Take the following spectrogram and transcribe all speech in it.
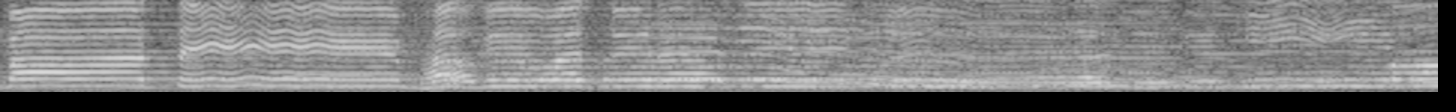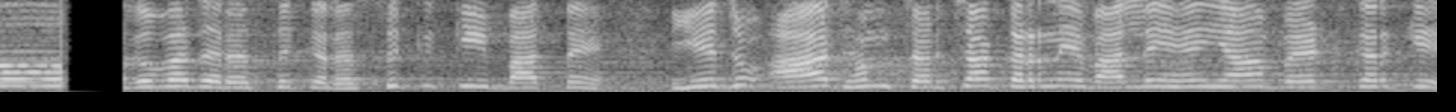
बातें भगवत रसिक रसिक की भगवत रसिक रसिक की बातें। ये जो आज हम चर्चा करने वाले हैं यहाँ बैठ करके,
